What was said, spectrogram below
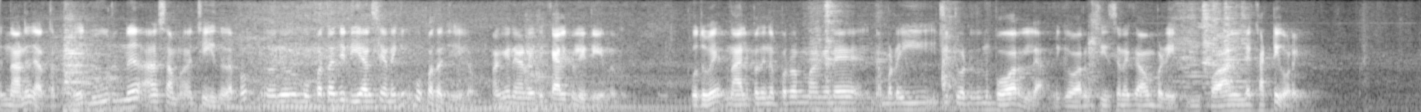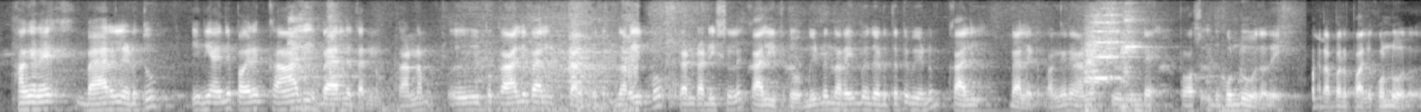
എന്നാണ് അർത്ഥം. അത് നൂറിന് ആ ചെയ്യുന്നത്. അപ്പം ഒരു മുപ്പത്തഞ്ച് ഡി ആർ സി ആണെങ്കിൽ മുപ്പത്തഞ്ച് കിലോ. അങ്ങനെയാണ് ഇത് കാൽക്കുലേറ്റ് ചെയ്യുന്നത്. പൊതുവേ നാൽപ്പതിനപ്പുറം അങ്ങനെ നമ്മുടെ ഈ ചുറ്റുവട്ടത്തൊന്നും പോകാറില്ല. മിക്കവാറും സീസണൊക്കെ ആകുമ്പോഴേ ഈ പാലിന്റെ കട്ടി കുറയും. അങ്ങനെ ബാരൽ എടുത്തു. ഇനി അതിന് പകരം കാലി ബാരൽ തരണം. കാരണം ഇപ്പോൾ കാലി ബാരൽ പോകുന്നത് നിറയുമ്പോൾ രണ്ട് അഡീഷണൽ കാലി ഇട്ടിട്ട് പോകും. വീണ്ടും നിറയുമ്പോൾ ഇതെടുത്തിട്ട് വീണ്ടും കാലി ബാരൽ ഇടും. അങ്ങനെയാണ് ഇതിന്റെ പ്രോസസ് ഇത് കൊണ്ടുപോകുന്നത്. റബ്ബർ പാൽ കൊണ്ടുപോകുന്നത്.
